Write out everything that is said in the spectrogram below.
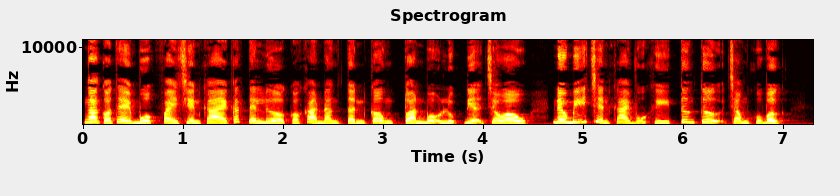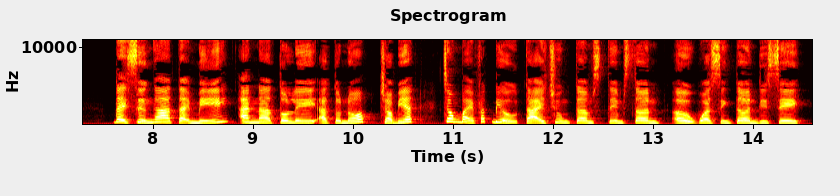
Nga có thể buộc phải triển khai các tên lửa có khả năng tấn công toàn bộ lục địa châu Âu nếu Mỹ triển khai vũ khí tương tự trong khu vực. Đại sứ Nga tại Mỹ Anatoly Atonov cho biết trong bài phát biểu tại trung tâm Stimson ở Washington, D.C.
